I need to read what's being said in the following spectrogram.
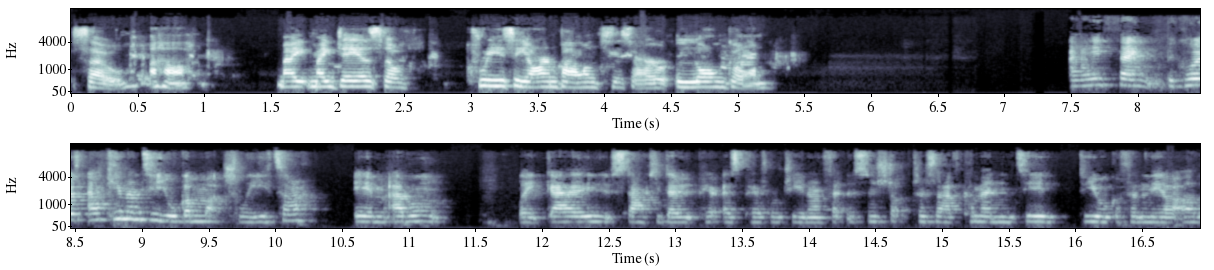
So, uh huh. My, my days of crazy arm balances are long gone. I think because I came into yoga much later, um, I won't like I started out as personal trainer and fitness instructor, so I've come into to yoga from the uh,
